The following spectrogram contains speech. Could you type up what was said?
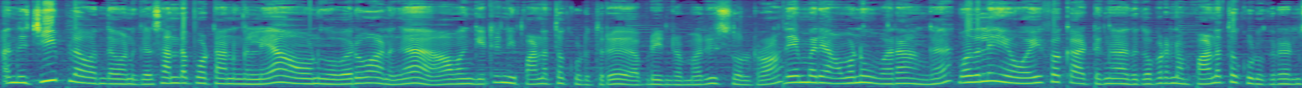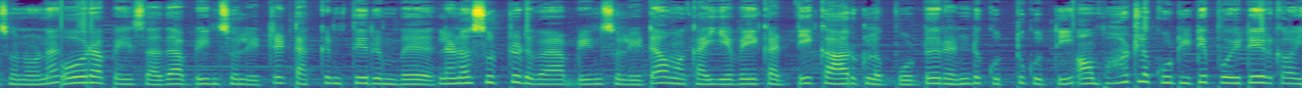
அந்த ஜீப்ல வந்தவனுக்கு சண்டை போட்டானுங்க இல்லையா? அவனுங்க வருவானுங்க. அவன்கிட்ட நீ பணத்தை கொடுத்துரு அப்படின்ற மாதிரி சொல்றான். அதே மாதிரி அவனும் வராங்க. முதல்ல என் ஒய்ஃபை காட்டுங்க. அதுக்கப்புறம் நான் பணத்தை கொடுக்குறேன்னு சொன்னோன்னே ஓவரா பேசாத அப்படின்னு சொல்லிட்டு டக்குன்னு திரும்பு. இல்லைன்னா சுட்டுடுவேன் அப்படின்னு சொல்லிட்டு அவன் கையவே கட்டி காருக்குள்ள போட்டு ரெண்டு குத்து குத்தி அவன் பாட்டில் கூட்டிகிட்டே போயிட்டே இருக்கான்.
